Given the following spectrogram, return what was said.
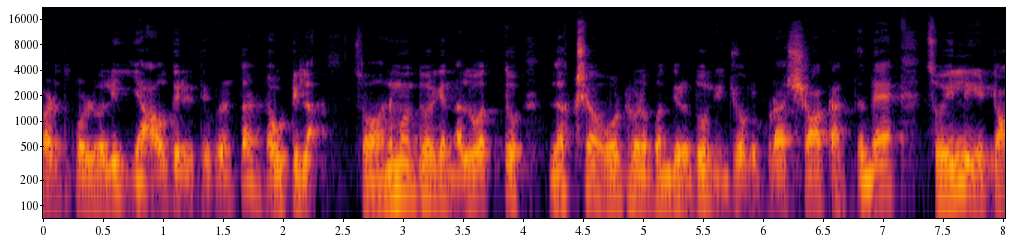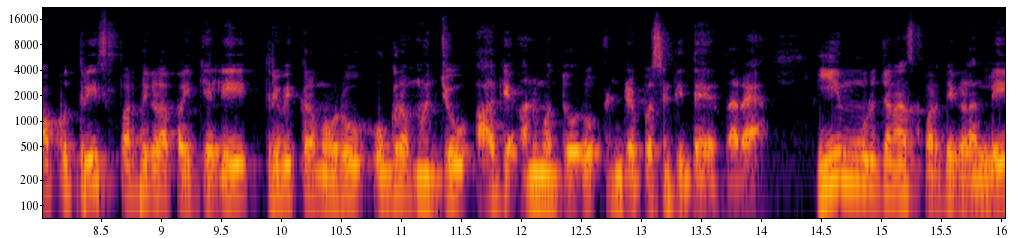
ಪಡೆದುಕೊಳ್ಳುವಲ್ಲಿ ಯಾವುದೇ ರೀತಿ ಡೌಟ್ ಇಲ್ಲ. ಸೊ ಹನುಮಂತ್ ಅವರಿಗೆ ನಲವತ್ತು ಲಕ್ಷ ಓಟ್ಗಳು ಬಂದಿರೋದು ನಿಜವಾಗ್ಲೂ ಕೂಡ ಶಾಕ್ ಆಗ್ತದೆ. ಸೊ ಇಲ್ಲಿ ಟಾಪ್ ತ್ರೀ ಸ್ಪರ್ಧಿಗಳ ಪೈಕಿಯಲ್ಲಿ ತ್ರಿವಿಕ್ರಮ್ ಅವರು, ಉಗ್ರ ಮಂಜು, ಹಾಗೆ ಹನುಮಂತ್ ಅವರು ಹಂಡ್ರೆಡ್ ಪರ್ಸೆಂಟ್ ಇದ್ದೇ ಇರ್ತಾರೆ. ಈ ಮೂರು ಜನ ಸ್ಪರ್ಧಿಗಳಲ್ಲಿ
